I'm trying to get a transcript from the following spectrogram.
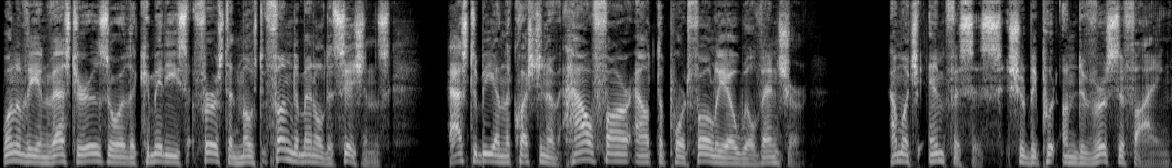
One of the investors or the committee's first and most fundamental decisions has to be on the question of how far out the portfolio will venture. How much emphasis should be put on diversifying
